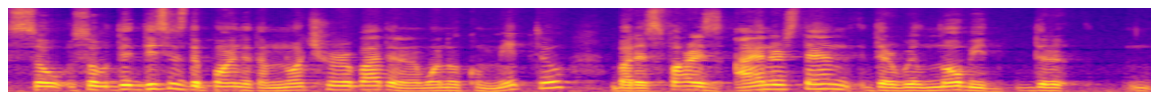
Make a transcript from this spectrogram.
So, so th this is the point that I'm not sure about and I want to commit to. But as far as I understand, there will not be there. No,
